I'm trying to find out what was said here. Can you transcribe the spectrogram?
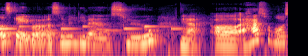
redskaber, og så ville de være sløve. Ja, og Hasperus,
